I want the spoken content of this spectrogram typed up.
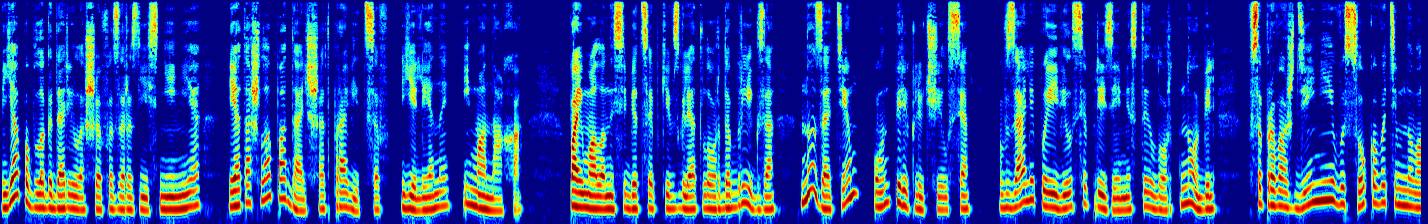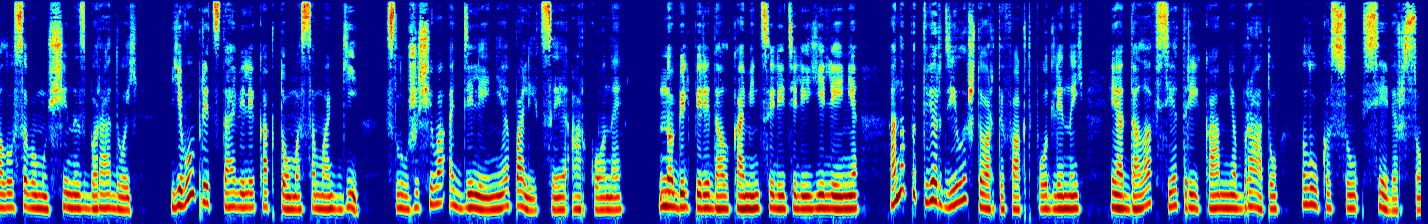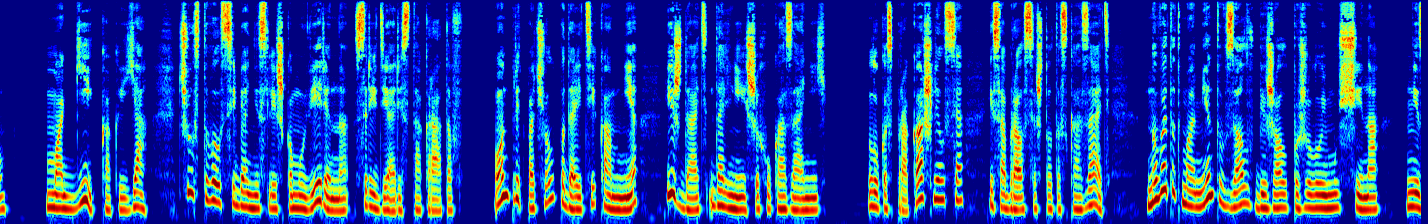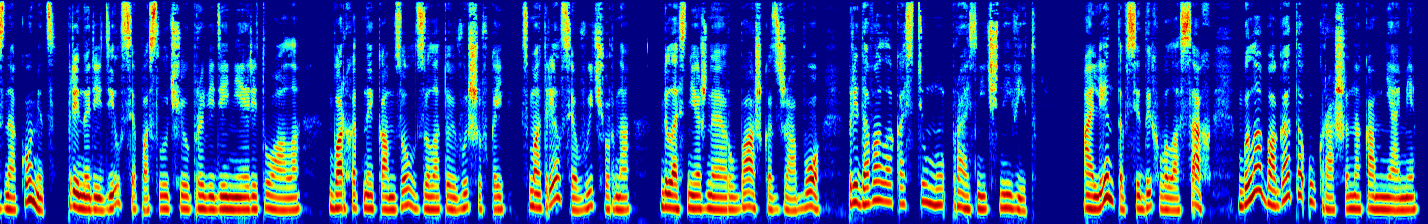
Я поблагодарила шефа за разъяснение и отошла подальше от провидцев, Елены и монаха. Поймала на себе цепкий взгляд лорда Бригза, но затем он переключился. В зале появился приземистый лорд Нобель в сопровождении высокого темноволосого мужчины с бородой. Его представили как Томаса МакГи — служащего отделения полиции Арконы. Нобель передал камень целителей Елене. Она подтвердила, что артефакт подлинный, и отдала все три камня брату, Лукасу Северсу. Маги, как и я, чувствовал себя не слишком уверенно среди аристократов. Он предпочел подойти ко мне и ждать дальнейших указаний. Лукас прокашлялся и собрался что-то сказать, но в этот момент в зал вбежал пожилой мужчина. Незнакомец принарядился по случаю проведения ритуала. Бархатный камзол с золотой вышивкой смотрелся вычурно. Белоснежная рубашка с жабо придавала костюму праздничный вид. А лента в седых волосах была богато украшена камнями.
